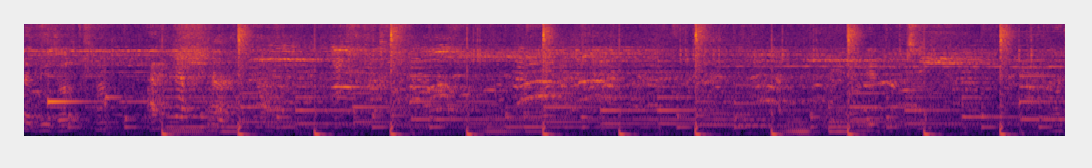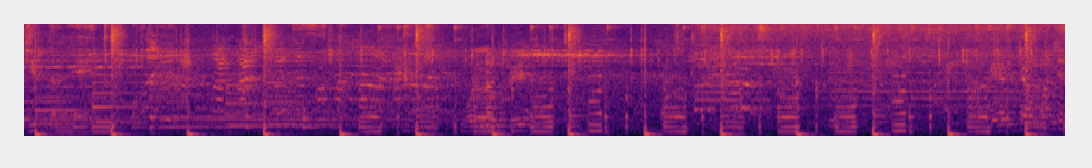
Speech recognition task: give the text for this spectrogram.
আরেকটা দিয়ে দাও হ্যাঁ বললাম রে গেমটা বলছে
